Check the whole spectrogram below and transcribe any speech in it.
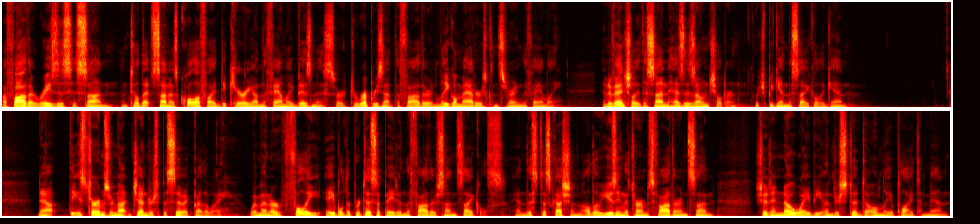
a father raises his son until that son is qualified to carry on the family business or to represent the father in legal matters concerning the family. And eventually the son has his own children, which begin the cycle again. Now, these terms are not gender specific, by the way. Women are fully able to participate in the father son cycles, and this discussion, although using the terms father and son, should in no way be understood to only apply to men.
